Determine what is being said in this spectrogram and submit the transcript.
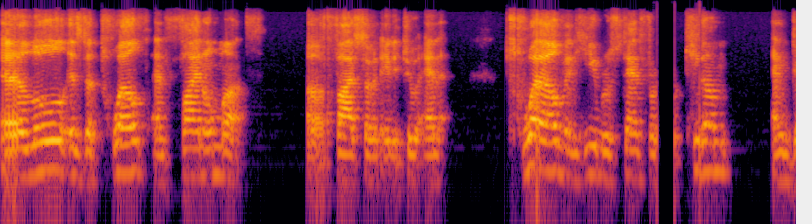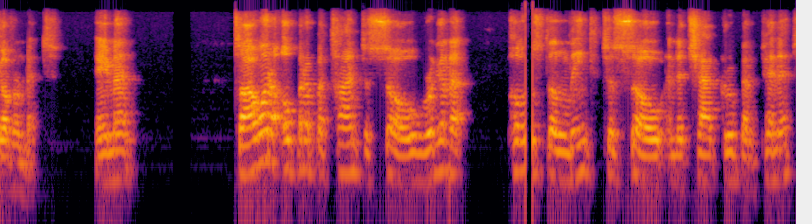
Elul is the 12th and final month Uh, of 5782. And 12 in Hebrew stands for kingdom and government. Amen. So I want to open up a time to sow. We're going to post a link to sow in the chat group and pin it.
